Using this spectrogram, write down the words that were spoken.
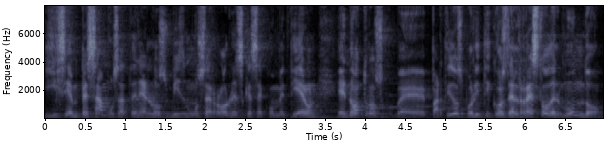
y si empezamos a tener los mismos errores que se cometieron en otros eh, partidos políticos del resto del mundo.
